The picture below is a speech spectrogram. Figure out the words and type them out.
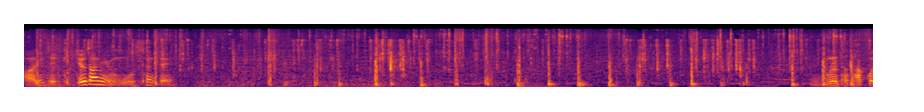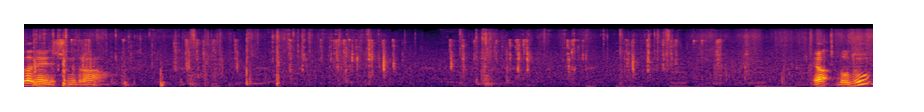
아닌데 이렇게 뛰어다니면 못올 텐데. 문을 다 닫고 다녀야지 친구들아. 야 너도?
